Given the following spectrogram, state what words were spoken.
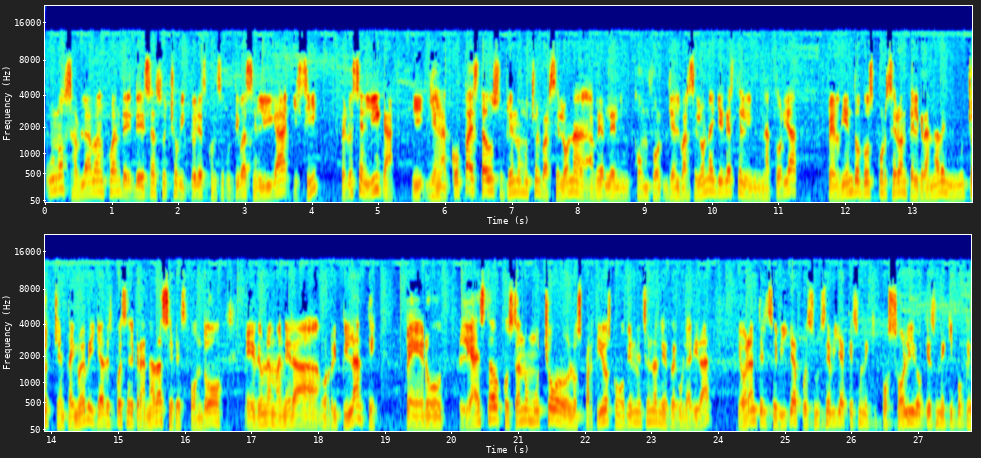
unos hablaban, Juan, de, de esas ocho victorias consecutivas en liga, y sí, pero es en liga. Y, en la Copa ha estado sufriendo mucho el Barcelona. A ver, el, y el Barcelona llega a esta eliminatoria perdiendo 2 por 0 ante el Granada en el minuto 89 y ya después el Granada se desfondó eh, de una manera horripilante. Pero le ha estado costando mucho los partidos, como bien mencionas, la irregularidad. Y ahora ante el Sevilla, pues un Sevilla que es un equipo sólido, que es un equipo que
